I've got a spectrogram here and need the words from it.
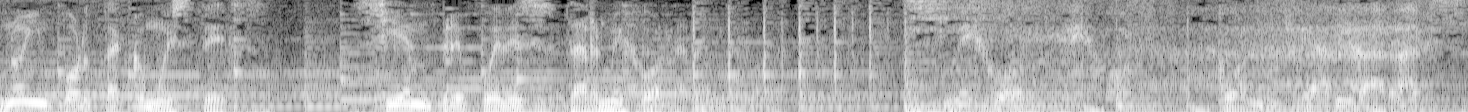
No importa cómo estés, siempre puedes estar mejor. Mejor, mejor. Con Reavivadas.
